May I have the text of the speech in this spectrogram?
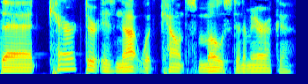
that character is not what counts most in America.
